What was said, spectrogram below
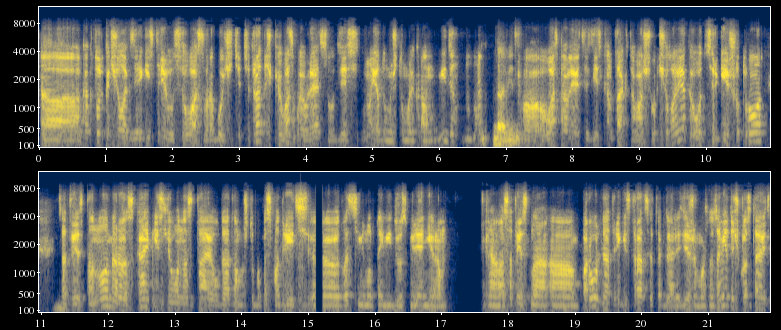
как только человек зарегистрировался у вас в рабочей тетрадочке, у вас появляется вот здесь, ну, я думаю, что мой экран виден. Угу. Да, видно. А, у вас появляется здесь контакты вашего человека, вот Сергей Шутро, соответственно, номер, скайп, если он оставил, да, там, чтобы посмотреть 20-минутное э, видео с миллионером. А, соответственно, пароль, дата регистрации и так далее. Здесь же можно заметочку оставить.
